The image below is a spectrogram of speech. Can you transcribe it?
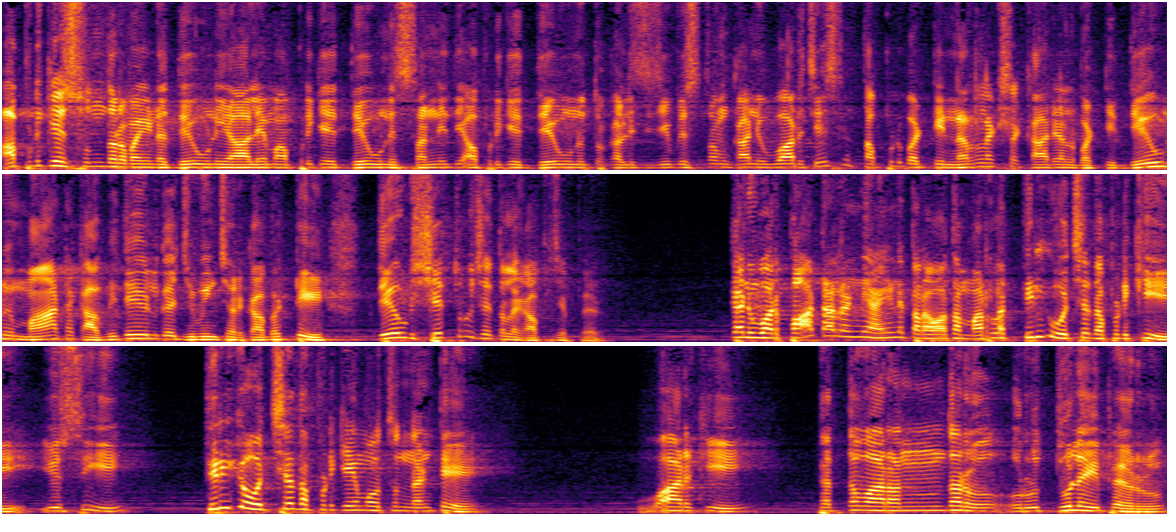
అప్పటికే సుందరమైన దేవుని ఆలయం అప్పటికే దేవుని సన్నిధి అప్పటికే దేవునితో కలిసి జీవిస్తాం. కానీ వారు చేసిన తప్పుడు బట్టి నిర్లక్ష్య కార్యాలు బట్టి దేవుని మాటకు అవిధేయులుగా జీవించారు కాబట్టి దేవుడు శత్రు చేతులకు అప్పచెప్పాడు. కానీ వారి పాఠాలన్నీ అయిన తర్వాత మరలా తిరిగి వచ్చేటప్పటికి సి తిరిగి వచ్చేటప్పటికి ఏమవుతుందంటే వారికి పెద్దవారందరూ వృద్ధులైపోయారు.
